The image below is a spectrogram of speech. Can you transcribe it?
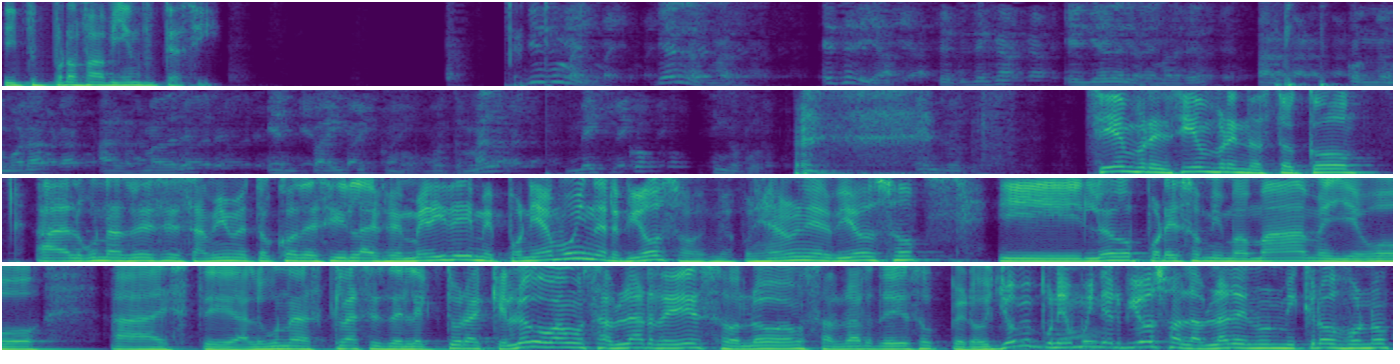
Y tu profa viéndote así. 10 de mayo, Día de las Madres. Ese día se festeja el Día de las Madres para conmemorar a las madres en países como Guatemala, México, Singapur, entre otros. Siempre, siempre nos tocó, algunas veces a mí me tocó decir la efeméride y me ponía muy nervioso, me ponía muy nervioso. Y luego por eso mi mamá me llevó a este, algunas clases de lectura, que luego vamos a hablar de eso, luego vamos a hablar de eso, pero yo me ponía muy nervioso al hablar en un micrófono,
